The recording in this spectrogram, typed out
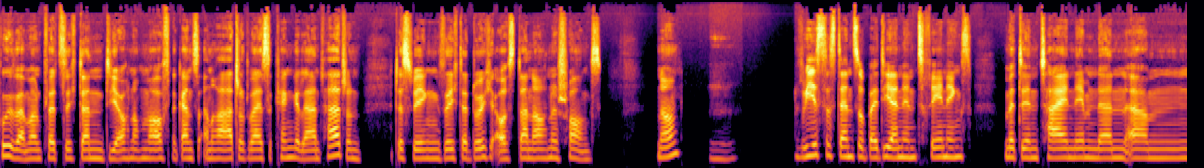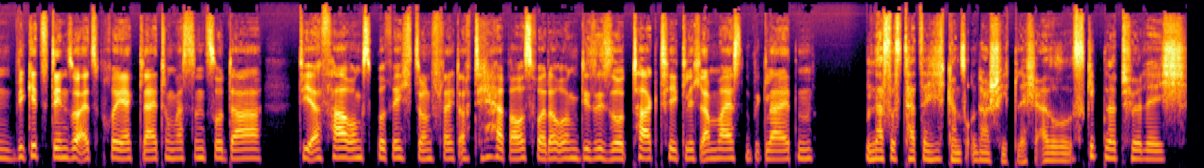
cool, weil man plötzlich dann die auch nochmal auf eine ganz andere Art und Weise kennengelernt hat. Und deswegen sehe ich da durchaus dann auch eine Chance. Ne? Mhm. Wie ist es denn so bei dir in den Trainings mit den Teilnehmenden? Ähm, wie geht es denen so als Projektleitung? Was sind so da die Erfahrungsberichte und vielleicht auch die Herausforderungen, die sie so tagtäglich am meisten begleiten? Und das ist tatsächlich ganz unterschiedlich. Also es gibt natürlich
